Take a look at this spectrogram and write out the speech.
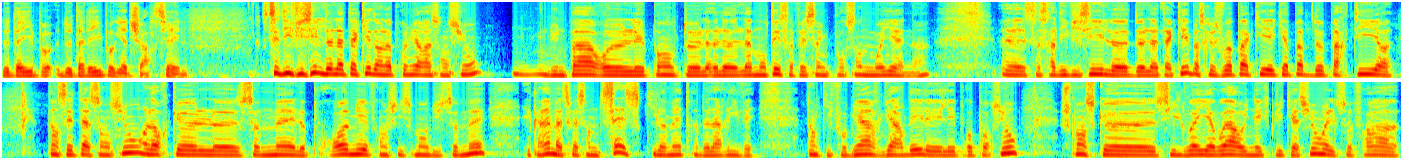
de, Cyril C'est difficile de l'attaquer dans la première ascension. D'une part, euh, les pentes, la, montée, ça fait 5% de moyenne. Hein. Euh, ça sera difficile de l'attaquer parce que je vois pas qui est capable de partir dans cette ascension, alors que le sommet, le premier franchissement du sommet, est quand même à 76 km de l'arrivée. Donc il faut bien regarder les, les proportions. Je pense que s'il doit y avoir une explication, elle se fera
